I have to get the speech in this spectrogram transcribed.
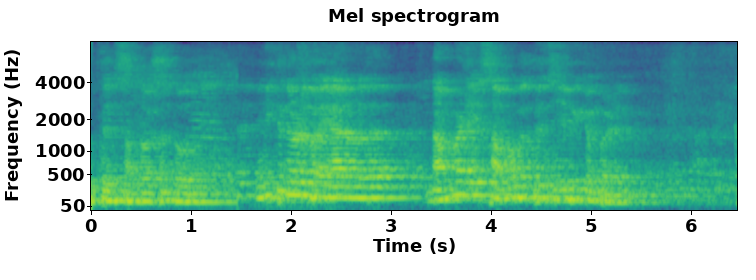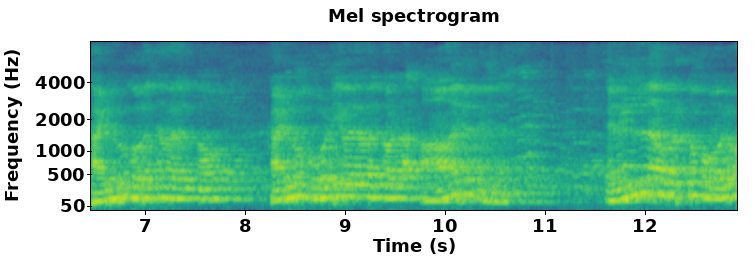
ഒത്തിരി സന്തോഷം തോന്നി. എനിക്ക് നിന്നോട് പറയാനുള്ളത് നമ്മുടെ ഈ സമൂഹത്തിൽ ജീവിക്കുമ്പോൾ കഴിവ് കുറഞ്ഞവരെന്നോ കഴിവ് കൂടിയവരോ എന്നുള്ള ആരുമില്ല. എല്ലാവർക്കും ഓരോ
